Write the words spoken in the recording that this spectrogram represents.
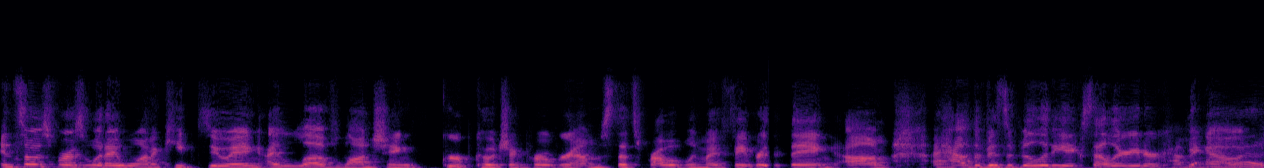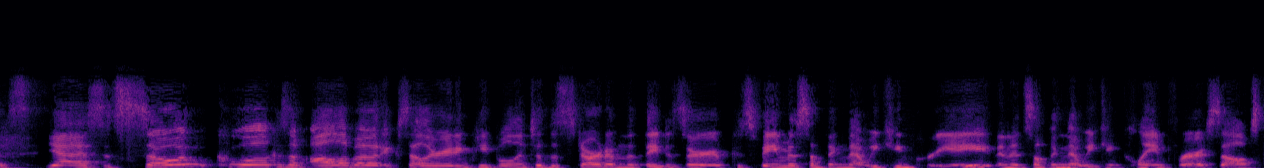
and so as far as what i want to keep doing i love launching group coaching programs that's probably my favorite thing um, I have the Visibility Accelerator coming out. yes Yes, it's so cool because I'm all about accelerating people into the stardom that they deserve. Because fame is something that we can create and it's something that we can claim for ourselves.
